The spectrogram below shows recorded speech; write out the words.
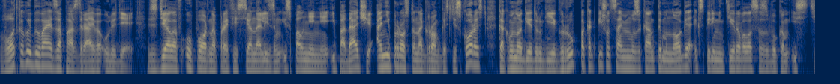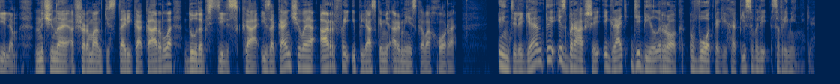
Вот какой бывает запас драйва у людей. Сделав упор на профессионализм исполнения и подачи, а не просто на громкость и скорость, как многие другие группы, как пишут сами музыканты, много экспериментировала со звуком и стилем, начиная от шарманки старика Карла, дудок в стиле ска и заканчивая арфой и плясками армейского хора. Интеллигенты, избравшие играть дебил-рок, вот как их описывали современники.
